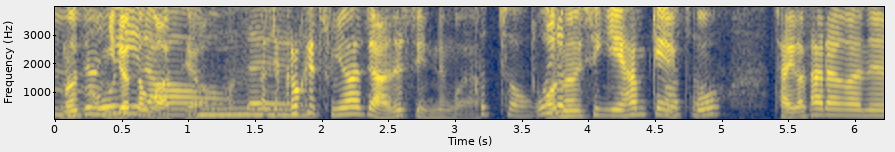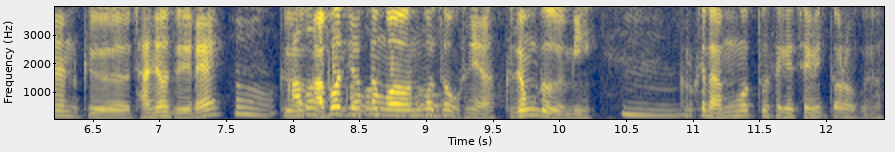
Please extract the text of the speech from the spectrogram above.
무너지는 일이었던 것 같아요. 음. 네. 사실 그렇게 중요하지 않을 수 있는 거야. 그쵸. 오히려 어느 시기에 함께 맞아. 했고 자기가 사랑하는 그 자녀들의 응, 그 아버지, 아버지 였던 건 아버지고. 거죠 그냥 그 정도 의미 음. 그렇게 남은 것도 되게 재밌더라고요.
